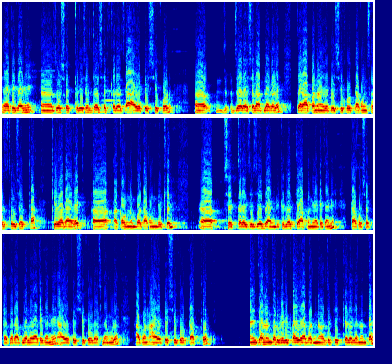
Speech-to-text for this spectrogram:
या ठिकाणी जो शेतकरी असेल त्या शेतकऱ्याचा I F S C code जर असेल आपल्याकडे तर आपण I F S C code टाकून सर्च करू शकता किंवा डायरेक्ट अकाउंट नंबर टाकून देखील शेतकऱ्याचे जे बँक डिटेल आहेत ते आपण या ठिकाणी टाकू शकता. तर आपल्याला या ठिकाणी I F S C code असल्यामुळे आपण I F S C code टाकतोय. आणि त्यानंतर व्हेरीफाय या बटनावरती टिक केल्याच्यानंतर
